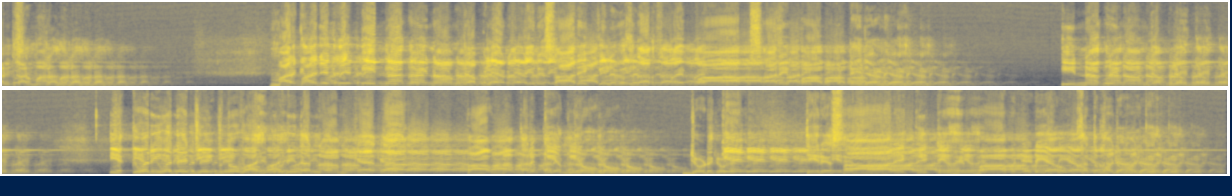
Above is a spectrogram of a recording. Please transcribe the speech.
ਘੱਟ ਸਮਾਂ ਲੱਗਦਾ। ਮਰ ਕਹਿੰਦੇ ਜੇ ਕਿਤੇ ਇੰਨਾ ਕੋਈ ਨਾਮ ਜਪ ਲਿਆ ਨਾ ਤੇਰੇ ਸਾਰੇ ਕਿਲੇ ਵਿਖਦਾਰ ਸਾਰੇ ਪਾਪ ਸਾਰੇ ਪਾਪ ਕੱਟੇ ਜਾਣਗੇ। ਇੰਨਾ ਕੋਈ ਨਾਮ ਜਪ ਲੈਂਦਾ ਇੱਕ ਵਾਰੀ ਉਹਦੇ ਜੀਵ ਤੋਂ ਵਾਹਿਗੁਰੂ ਜੀ ਦਾ ਨਾਮ ਕਹਿਤਾ ਭਾਵਨਾ ਕਰਕੇ ਅੰਦਰੋਂ ਜੁੜ ਕੇ ਤੇਰੇ ਸਾਰੇ ਕੀਤੇ ਹੋਏ ਪਾਪ ਜਿਹੜੇ ਆ ਉਹ ਖਤਮ ਹੋ ਜਾਣਗੇ।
